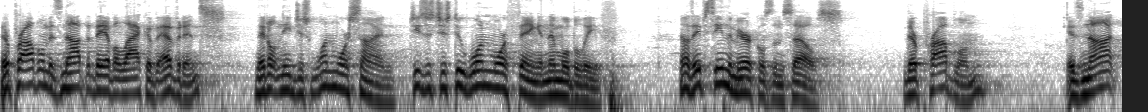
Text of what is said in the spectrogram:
Their problem is not that they have a lack of evidence. They don't need just one more sign. Jesus, just do one more thing and then we'll believe. No, they've seen the miracles themselves. Their problem is not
